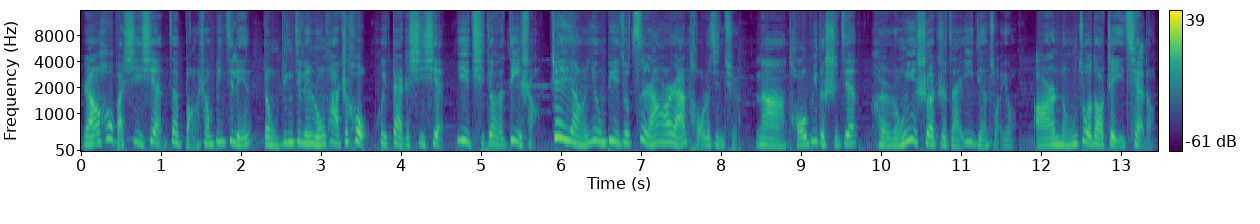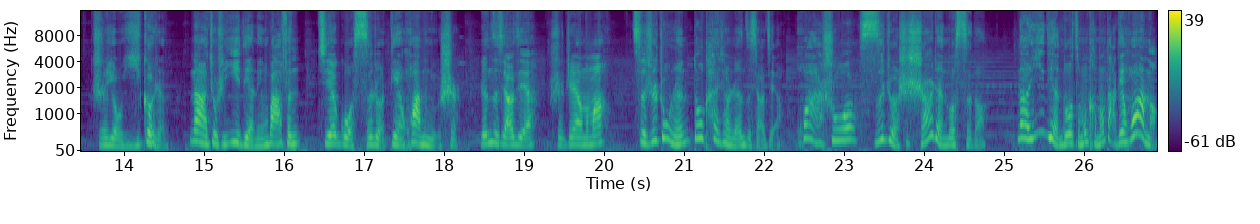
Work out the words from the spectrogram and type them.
然后把细线再绑上冰激凌，等冰激凌融化之后，会带着细线一起掉在地上，这样硬币就自然而然投了进去。那投币的时间很容易设置在一点左右，而能做到这一切的只有一个人。”那就是一点零八分接过死者电话的女士仁子小姐，是这样的吗？此时众人都看向仁子小姐。话说死者是十二点多死的，那一点多怎么可能打电话呢？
